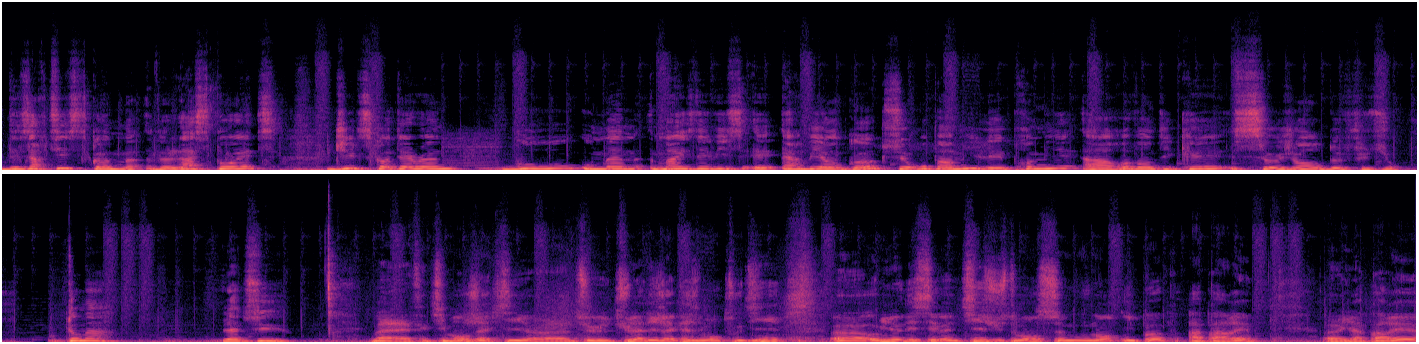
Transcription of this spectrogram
Des artistes comme The Last Poet, Jill Scott Heron, Guru ou même Miles Davis et Herbie Hancock seront parmi les premiers à revendiquer ce genre de fusion. Thomas, là-dessus, bah effectivement, Jackie, euh, tu, l'as déjà quasiment tout dit. Euh, au milieu des 70s, justement, ce mouvement hip-hop apparaît. Euh, il apparaît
